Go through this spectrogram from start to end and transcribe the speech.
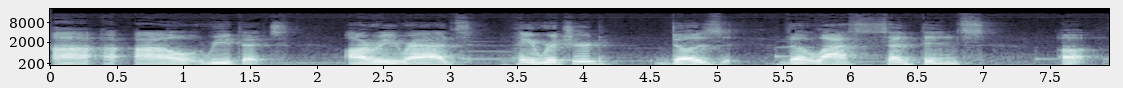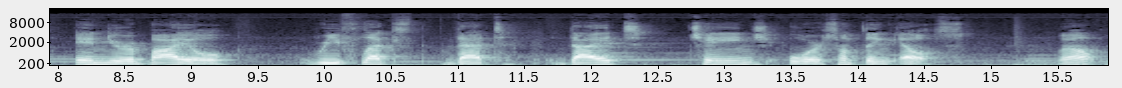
uh, I'll read it. Ari Rads, hey Richard, does the last sentence uh, in your bio reflects that diet change or something else? Well,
